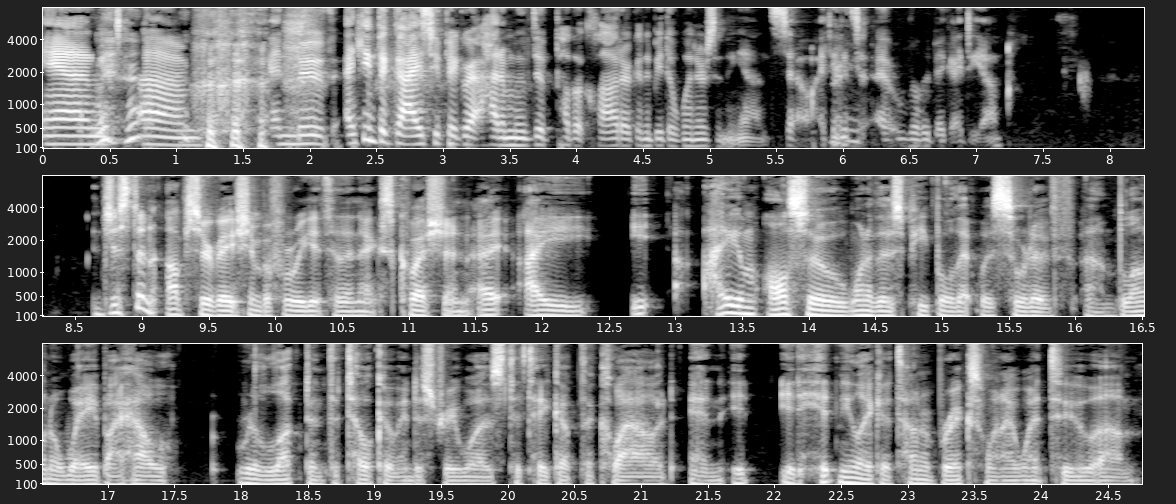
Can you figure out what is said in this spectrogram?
and um, and move. I think the guys who figure out how to move to public cloud are going to be the winners in the end. So I think right. it's a really big idea. Just an observation before we get to the next question. I I I am also one of those people that was sort of um, blown away by how reluctant the telco industry was to take up the cloud, and it it hit me like a ton of bricks when I went to um,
